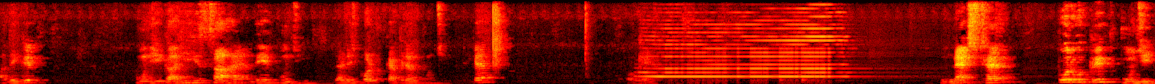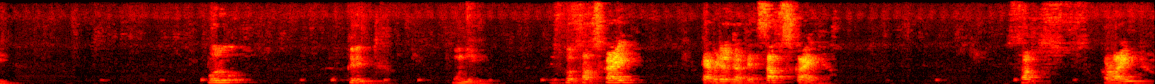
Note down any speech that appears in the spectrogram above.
अधिकृत पूंजी का ही हिस्सा है दे पूंजी। दैट इज़ कॉल्ड कैपिटल पूंजी, ठीक है? ओके नेक्स्ट है पूर्वकृत पूंजी। पूर्वकृत पूंजी। इसको सब्सक्राइब कैपिटल कहते हैं सब्सक्राइब सब्सक्राइब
